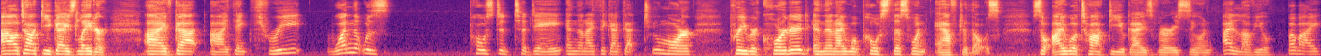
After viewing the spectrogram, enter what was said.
I'll talk to you guys later. I've got, I think, three, one that was posted today, and then I think I've got two more pre-recorded, and then I will post this one after those. So I will talk to you guys very soon. I love you. Bye-bye.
